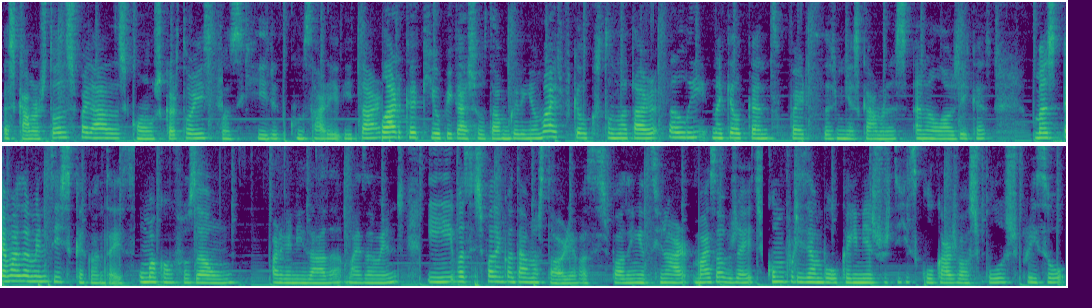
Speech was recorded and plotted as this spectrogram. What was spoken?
as câmaras todas espalhadas, com os cartões, conseguir começar a editar. Claro que aqui o Pikachu está um bocadinho mais, porque ele costuma estar ali, naquele canto, perto das minhas câmaras analógicas, mas é mais ou menos isto que acontece. Uma confusão organizada, mais ou menos, e vocês podem contar uma história, vocês podem adicionar mais objetos, como por exemplo o que a Inês vos disse, colocar os vossos peluches, por isso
